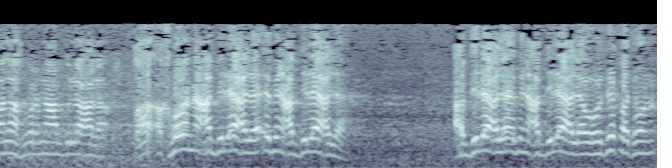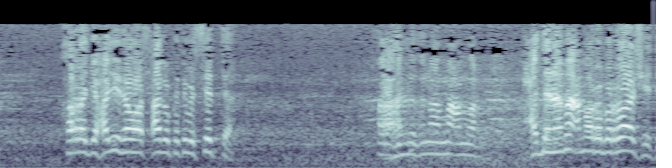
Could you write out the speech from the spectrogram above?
قال أخبرنا عبد الأعلى. أخبرنا عبد الأعلى ابن عبد الأعلى. عبد الأعلى ابن عبد الأعلى وهو ثقة خرج حديثه أصحاب الكتب الستة. قال حدثنا معمر. حدثنا معمر بن راشد.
